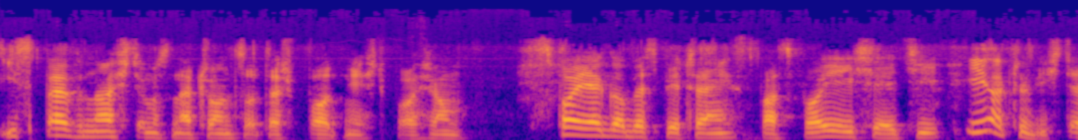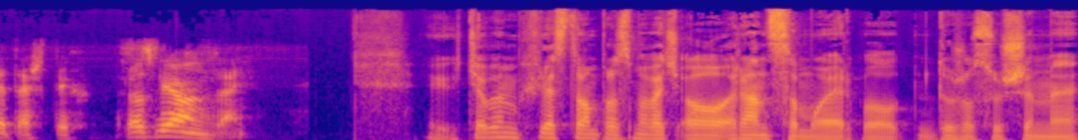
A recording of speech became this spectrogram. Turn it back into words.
i z pewnością znacząco też podnieść poziom swojego bezpieczeństwa, swojej sieci i oczywiście też tych rozwiązań. Chciałbym chwilę z Tobą porozmawiać o ransomware, bo dużo słyszymy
